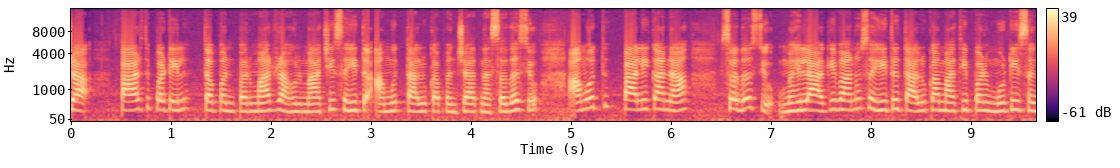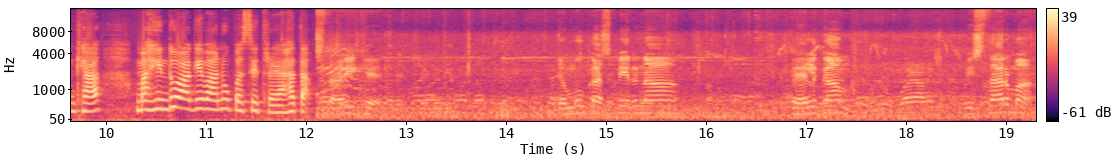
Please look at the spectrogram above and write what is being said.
શાહ પાર્થ પટેલ, તપન પરમાર, રાહુલ માછી સહિત આમોદ તાલુકા પંચાયતના સદસ્યો, આમોદ પાલિકાના સદસ્યો, મહિલા આગેવાનો સહિત તાલુકામાંથી પણ મોટી સંખ્યામાં હિન્દુ આગેવાનો ઉપસ્થિત રહ્યા હતા. તારીખે જમ્મુ કાશ્મીરના પહેલગામ વિસ્તારમાં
